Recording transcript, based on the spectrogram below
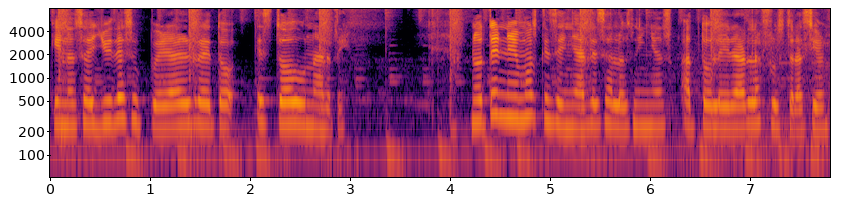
que nos ayude a superar el reto es todo un arte. No tenemos que enseñarles a los niños a tolerar la frustración,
